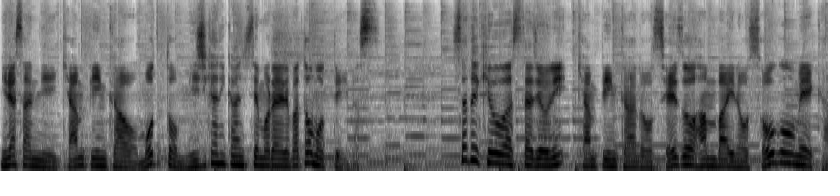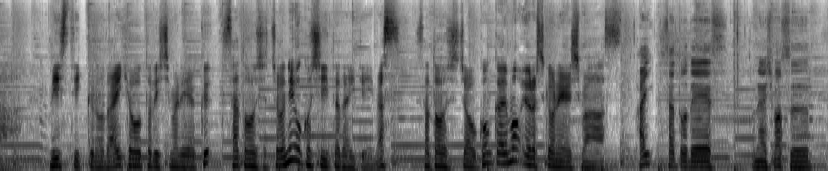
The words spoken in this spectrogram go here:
皆さんにキャンピングカーをもっと身近に感じてもらえればと思っていますさて今日はスタジオにキャンピングカーの製造販売の総合メーカーミスティックの代表取締役佐藤社長にお越しいただいています佐藤社長今回もよろしくお願いしますはい、佐藤です。お願いします。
